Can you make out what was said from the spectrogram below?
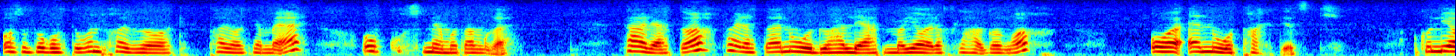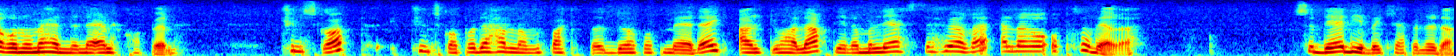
og, som på godt og vondt preger hvem vi er, og hvordan vi er mot andre. Ferdigheter. Ferdigheter er noe du har lært med å gjøre det flere ganger, og er noe praktisk. Å kunne gjøre noe med hendene eller kroppen. Kunnskap. Kunnskaper det handler om fakta du har fått med deg, alt du har lært gjennom å lese, høre eller å observere. Så det er de begrepene der.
